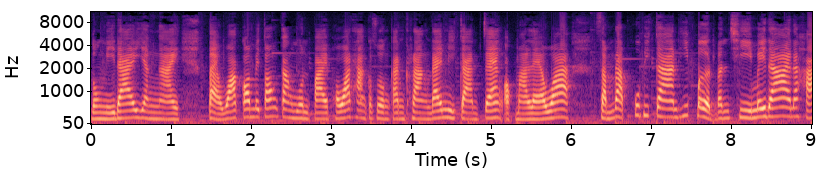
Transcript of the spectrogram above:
ตรงนี้ได้ยังไง แต่ว่าก็ไม่ต้องกังวลไป เพราะว่าทางกระทรวงการคลังได้มีการแจ้งออกมาแล้วว่าสำหรับผู้พิการที่เปิดบัญชีไม่ได้นะคะ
